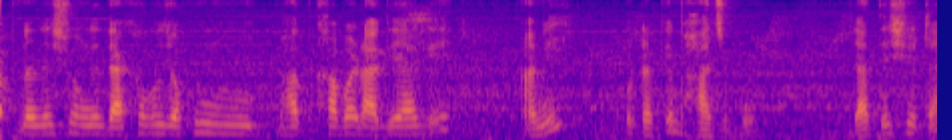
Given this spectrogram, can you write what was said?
আপনাদের সঙ্গে দেখাবো যখন ভাত খাবার আগে আগে আমি ওটাকে ভাজবো, যাতে সেটা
